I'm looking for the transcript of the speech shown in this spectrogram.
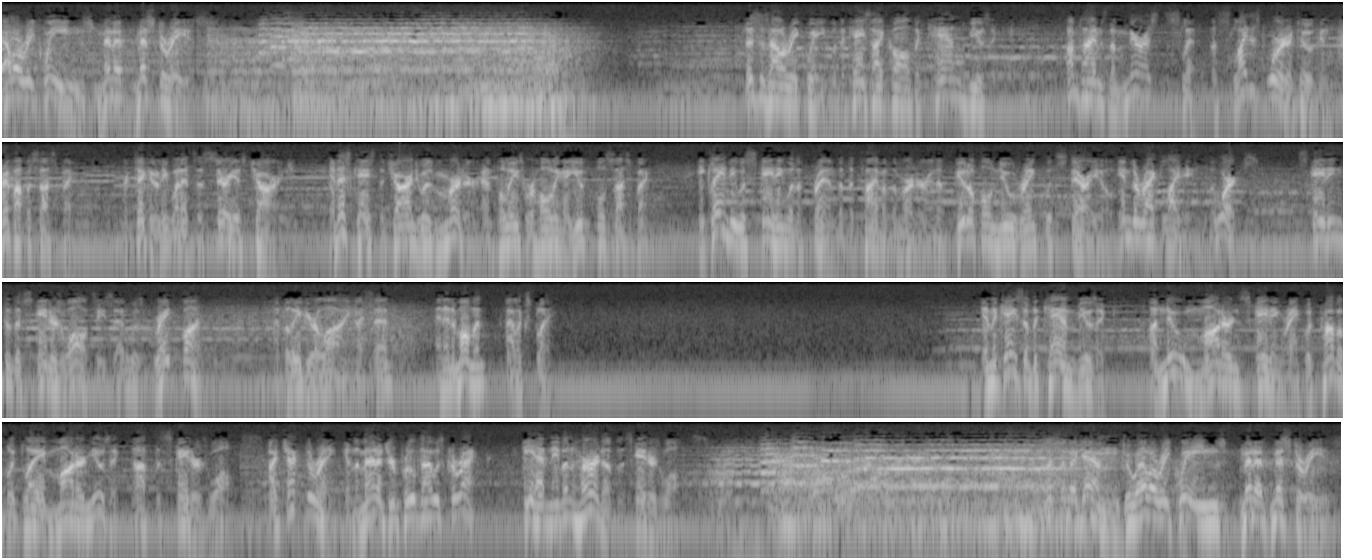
Ellery Queen's Minute Mysteries. This is Ellery Queen with the case I call the canned music. Sometimes the merest slip, the slightest word or two can trip up a suspect, particularly when it's a serious charge. In this case, the charge was murder, and police were holding a youthful suspect. He claimed he was skating with a friend at the time of the murder in a beautiful new rink with stereo, indirect lighting, the works. Skating to the skater's waltz, he said, was great fun. I believe you're lying, I said, and in a moment, I'll explain. In the case of the canned music, a new modern skating rink would probably play modern music, not the skater's waltz. I checked the rink, and the manager proved I was correct. He hadn't even heard of the skater's waltz. Listen again to Ellery Queen's Minute Mysteries.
